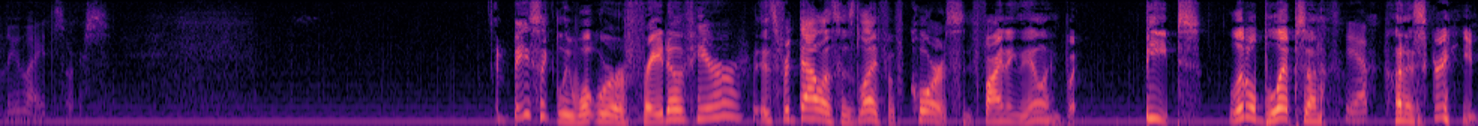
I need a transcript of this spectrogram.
Only light source. Basically, what we're afraid of here is for Dallas's life, of course, and finding the alien, but beeps, little blips on Yep. on a screen.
